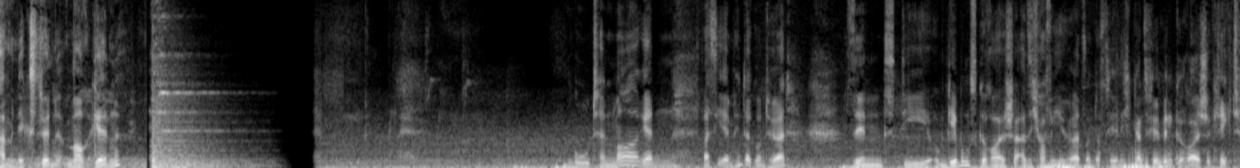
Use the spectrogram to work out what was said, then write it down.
Am nächsten Morgen. Guten Morgen. Was ihr im Hintergrund hört, sind die Umgebungsgeräusche. Also ich hoffe, ihr hört es und dass ihr nicht ganz viel Windgeräusche kriegt.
